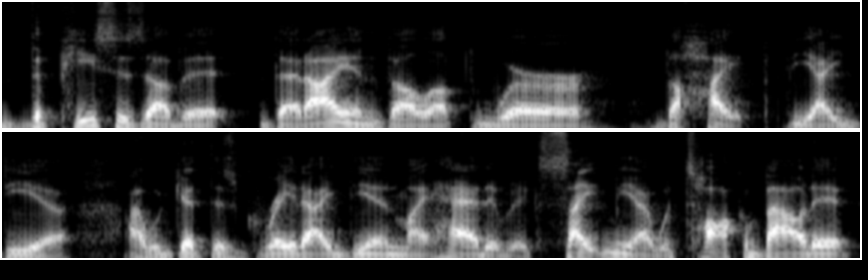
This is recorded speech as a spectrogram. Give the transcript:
the pieces of it that I enveloped were the hype, the idea. I would get this great idea in my head. It would excite me. I would talk about it.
